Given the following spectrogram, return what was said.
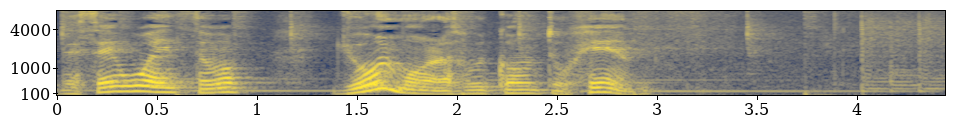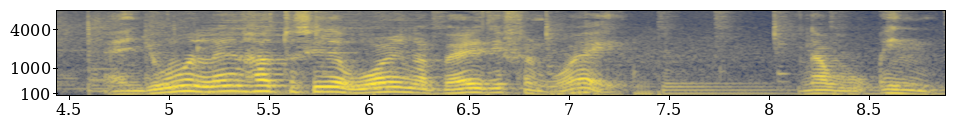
the same way some of your morals will come to him. And you will learn how to see the world in a very different way. Now in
